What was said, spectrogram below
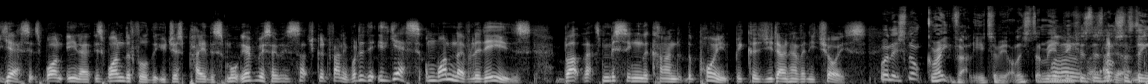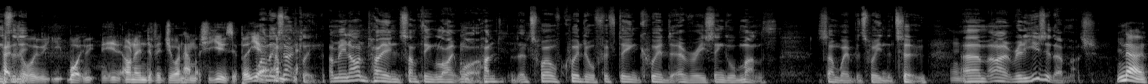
Yes, it's one. You know, it's wonderful that you just pay the small. Everybody says it's such good value. What it is, yes, on one level it is, but that's missing the kind of the point because you don't have any choice. Well, it's not great value, to be honest. I mean, Well, because there's lots of things that it, what you- what you- on individual and how much you use it. But yeah, well, exactly. I mean, I'm paying something like what, 100 12 quid or 15 quid every single month, somewhere between the two. Hmm. Um, I don't really use it that much. No,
